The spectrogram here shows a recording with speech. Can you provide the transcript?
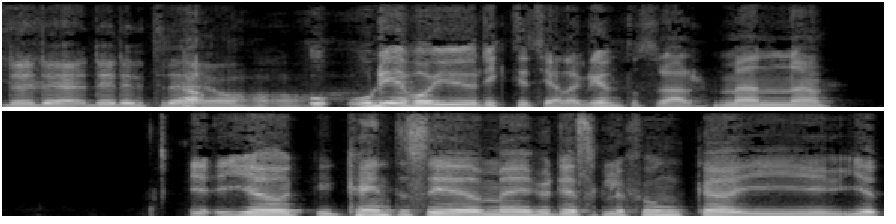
det är, det, det är lite det Ja. jag har. Och, och det var ju riktigt jävla grymt och sådär, men eh, jag, jag kan inte se mig hur det skulle funka i, i ett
